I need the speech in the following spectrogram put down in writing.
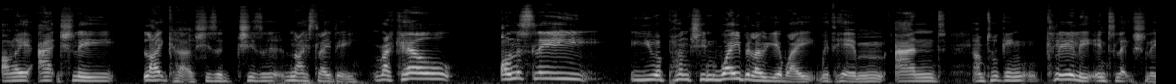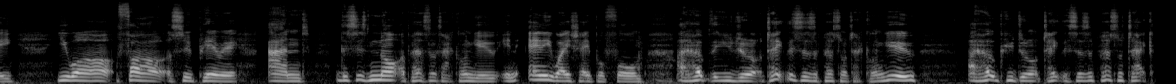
I actually like her. She's a she's a nice lady. Raquel, honestly, you are punching way below your weight with him, and I'm talking clearly intellectually you are far superior and this is not a personal attack on you in any way, shape, or form. I hope that you do not take this as a personal attack on you. I hope you do not take this as a personal attack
